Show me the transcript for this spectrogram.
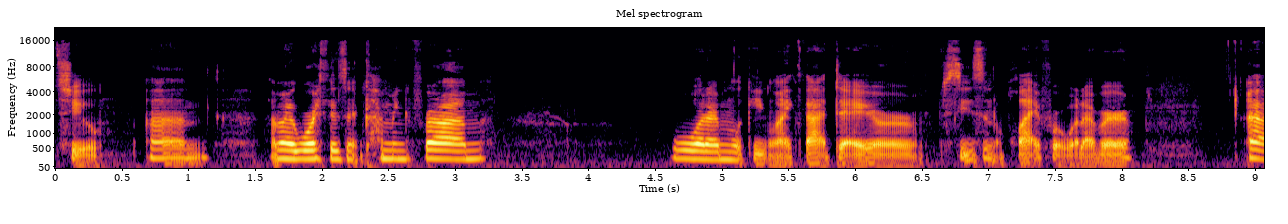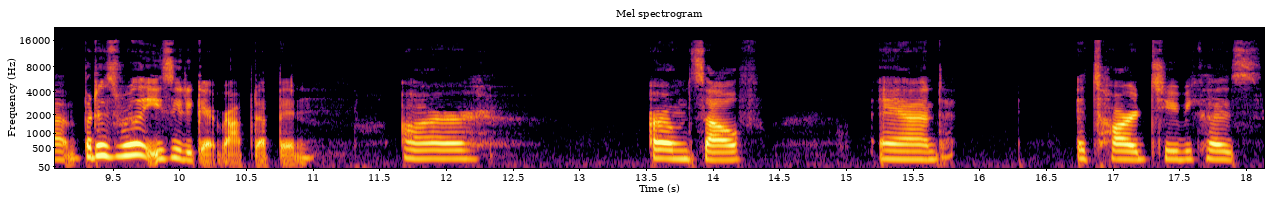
too. Um that my worth isn't coming from what I'm looking like that day or season of life or whatever. Um, but it's really easy to get wrapped up in our our own self and it's hard too because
